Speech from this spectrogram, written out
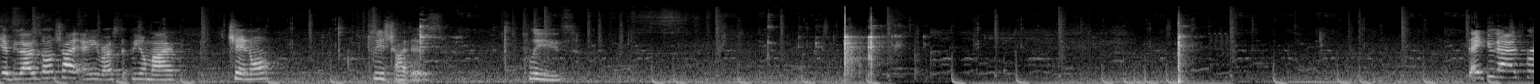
if you guys don't try any recipe on my channel, please try this. Please. Thank you guys for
